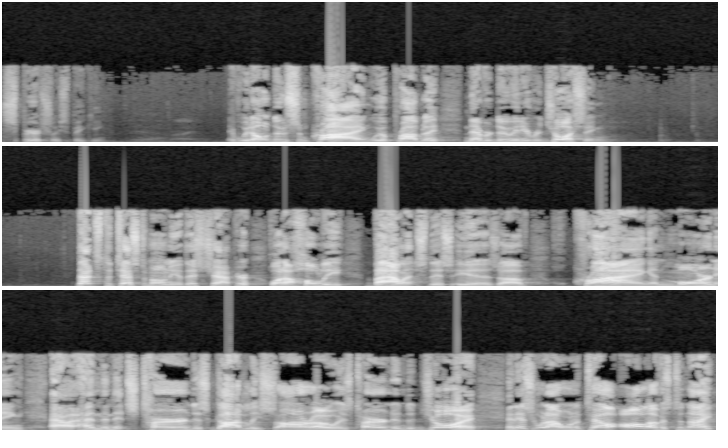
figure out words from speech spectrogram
spiritually speaking. If we don't do some crying, we'll probably never do any rejoicing. That's the testimony of this chapter. What a holy balance this is of crying and mourning. Uh, and then it's turned, this godly sorrow is turned into joy. And this is what I want to tell all of us tonight.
